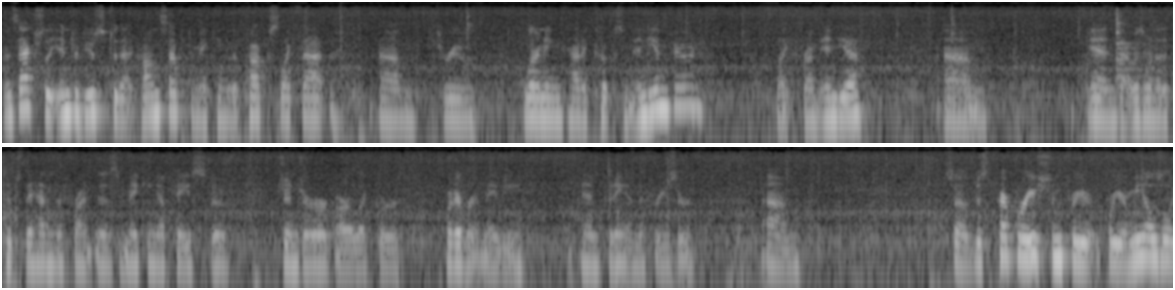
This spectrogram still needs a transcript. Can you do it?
I was actually introduced to that concept of making the pucks like that um, through learning how to cook some Indian food, like from India. Um, and that was one of the tips they had in the front is making a paste of ginger or garlic or whatever it may be and putting it in the freezer. Um, so just preparation for your for your meals will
